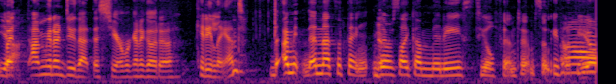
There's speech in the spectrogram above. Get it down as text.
yeah. but I'm gonna do that this year. We're gonna go to Kiddieland. I mean, and that's the thing. There's like a mini Steel Phantom. So even if you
